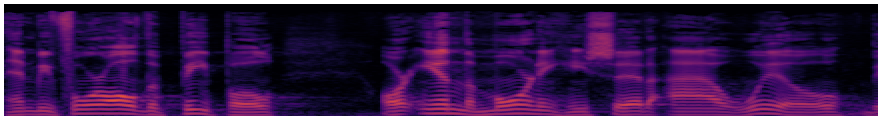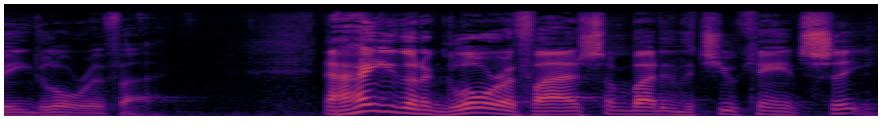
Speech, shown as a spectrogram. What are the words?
and before all the people, Or in the morning, he said, I will be glorified. Now, how are you going to glorify somebody that you can't see?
